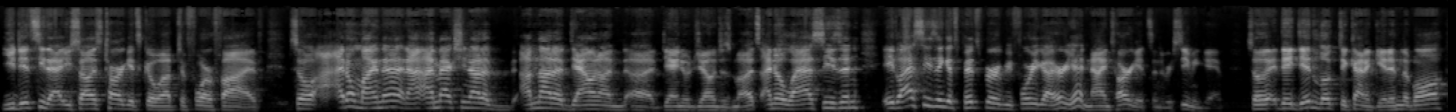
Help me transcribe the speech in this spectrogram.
you did see that. You saw his targets go up to four or five. So I don't mind that, and I, am actually not a I'm not a down on uh, Daniel Jones as much. I know last season, eh, last season against Pittsburgh before he got hurt, he had nine targets in the receiving game. So they did look to kind of get him the ball,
